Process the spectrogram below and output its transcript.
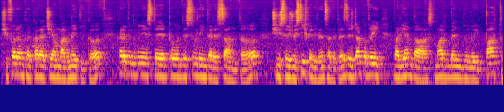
și fără încărcarea aceea magnetică, care pentru mine este destul de interesantă și se justifică diferența de preț. Deci dacă vrei varianta Smart Band-ului 4,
